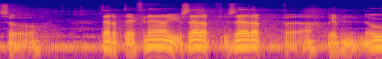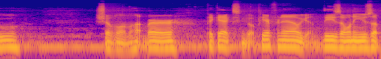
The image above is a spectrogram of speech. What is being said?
So that up there for now. Use that up. Use that up. Uh, we have no shovel on the hotbar. Pickaxe can go up here for now. We got these I want to use up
